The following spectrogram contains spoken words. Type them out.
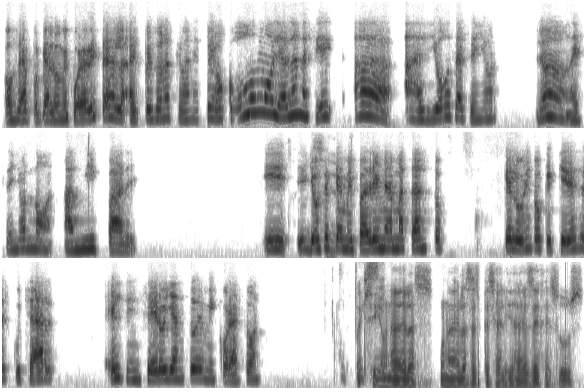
o sea, porque a lo mejor ahorita la- hay personas que van a decir, pero ¿cómo le hablan así a, a Dios, al Señor? No, al Señor no, a mi Padre. Y, y yo sé que mi Padre me ama tanto que lo único que quiere es escuchar el sincero llanto de mi corazón. Pues Sí, sí. una de las, una de las especialidades de Jesús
